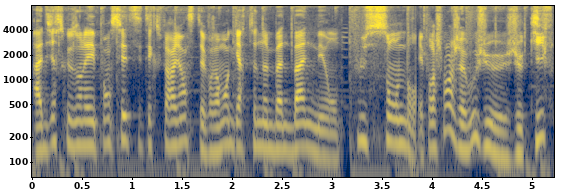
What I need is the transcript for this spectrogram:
à dire ce que vous en avez pensé de cette expérience. C'était vraiment Garten Banban, mais en plus sombre. Et franchement, j'avoue, je, je, kiffe.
